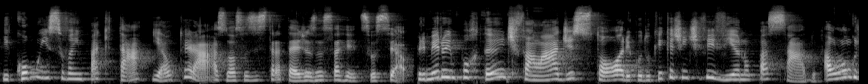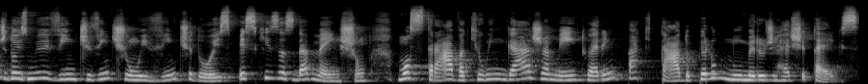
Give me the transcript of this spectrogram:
e como isso vai impactar e alterar as nossas estratégias nessa rede social. Primeiro é importante falar de histórico do que, que a gente vivia no passado. Ao longo de 2020, 21 e 22, pesquisas da Mention mostrava que o engajamento era impactado pelo número de hashtags.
